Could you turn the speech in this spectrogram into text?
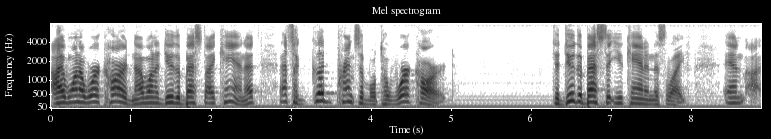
I want to work hard and I want to do the best I can. That, that's a good principle to work hard, to do the best that you can in this life. And I,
